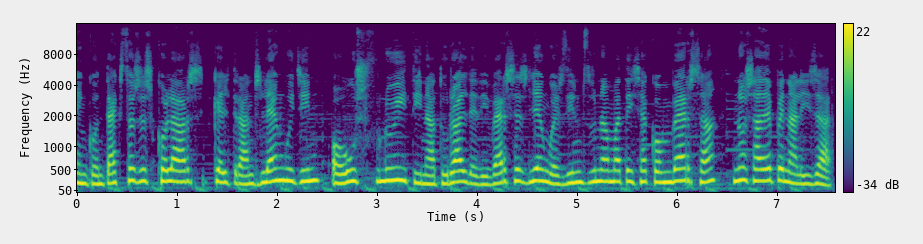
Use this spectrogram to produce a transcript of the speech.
en contextos escolars que el translanguaging o ús fluid i natural de diverses llengües dins d'una mateixa conversa no s'ha de penalitzar,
